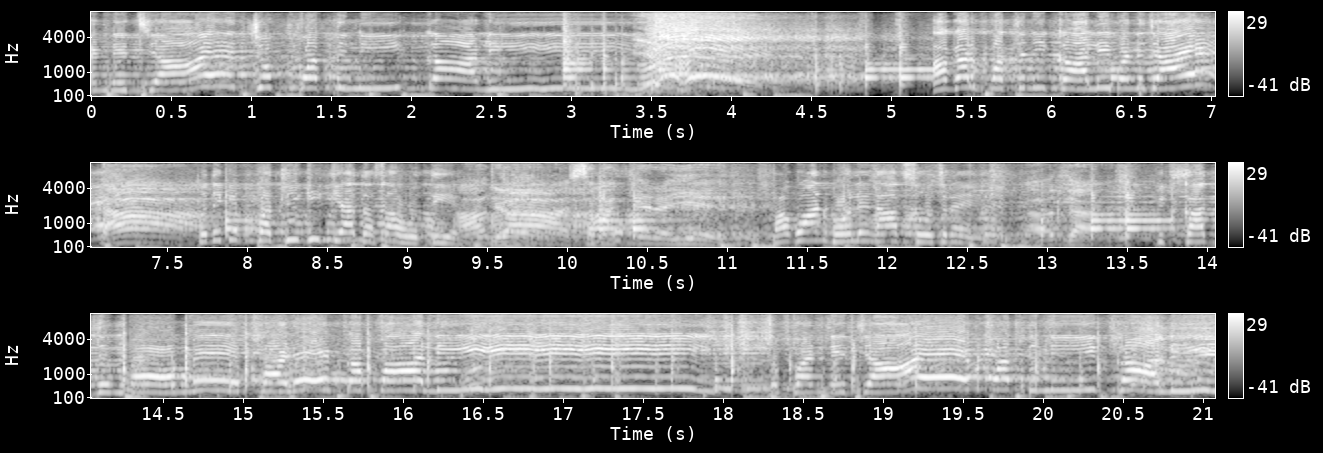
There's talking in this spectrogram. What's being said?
बन जाए जो पत्नी काली। अगर पत्नी काली बन जाए हाँ। तो देखिए पति की क्या दशा होती है। समझते रहिए। भगवान भोलेनाथ सोच रहे हैं कि कदमों में पड़े कपाली तो बन जाए पत्नी काली।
